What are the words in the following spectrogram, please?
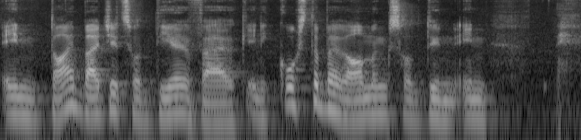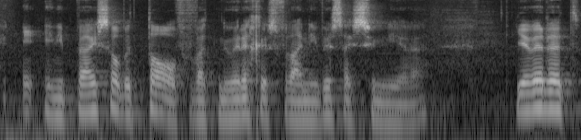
en daai budget sal deurwerk en die kosteberaming sal doen en en, en die prys sal betaal vir wat nodig is vir daai nuwe seisoen Here. Jy weet dit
